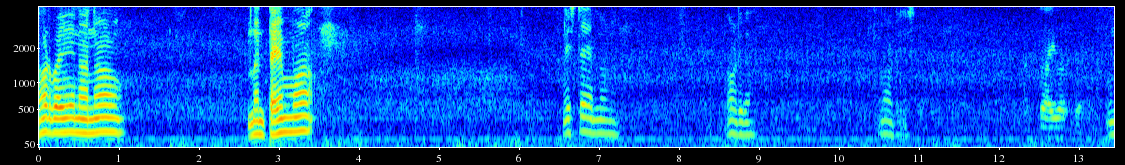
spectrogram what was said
ನೋಡಿ ಬೈ, ನಾನು ನನ್ನ ಟೈಮು ಎಷ್ಟು ಟೈಮ್ ನಾನು ನೋಡಿದ. ನೋಡಿ ಎಷ್ಟು. ಹ್ಞೂ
